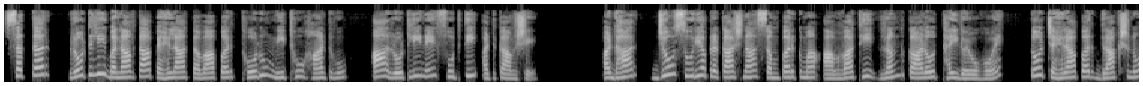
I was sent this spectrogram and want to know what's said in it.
સત્તર રોટલી બનાવતા પહેલા તવા પર થોડું મીઠું હાંટવું, આ રોટલીને ફૂટતી અટકાવશે. અઢાર, જો સૂર્યપ્રકાશના સંપર્કમાં આવવાથી રંગ કાળો થઈ ગયો હોય, તો ચહેરા પર દ્રાક્ષનો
